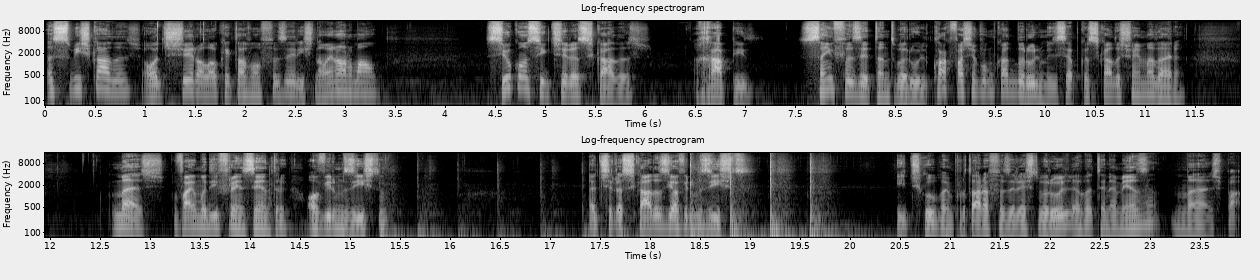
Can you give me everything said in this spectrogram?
a subir escadas ou a descer, ou lá o que é que estavam a fazer. Isto não é normal. Se eu consigo descer as escadas rápido, sem fazer tanto barulho, claro que faz sempre um bocado de barulho, mas isso é porque as escadas são em madeira. Mas vai uma diferença entre ouvirmos isto a descer as escadas e ouvirmos isto. E desculpem por estar a fazer este barulho, a bater na mesa, mas pá,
